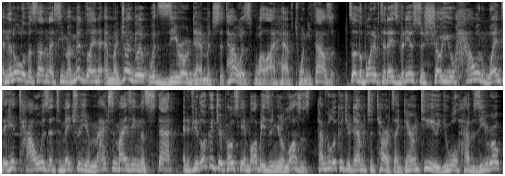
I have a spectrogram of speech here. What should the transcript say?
and then all of a sudden I see my mid laner and my jungler with zero damage to towers, while I have 20,000. So the point of today's video is to show you how and when to hit towers and to make sure you're maximizing the stat. And if you look at your post-game lobbies and your losses, have a look at your damage to turrets. I guarantee you, you will have zero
